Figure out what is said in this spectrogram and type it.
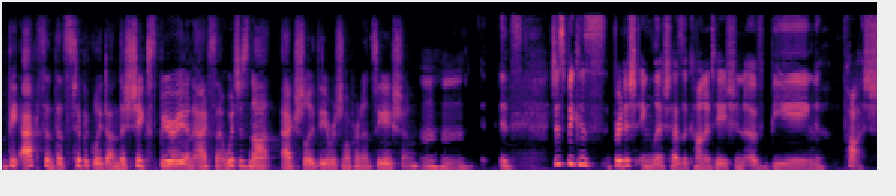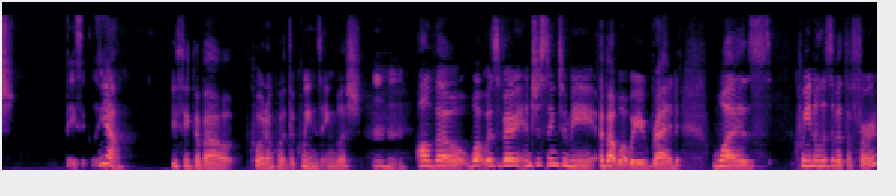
the accent that's typically done, the Shakespearean accent, which is not actually the original pronunciation. Mm-hmm. It's just because British English has a connotation of being posh, basically. Yeah. You think about quote unquote the Queen's English. Mm-hmm. Although, what was very interesting to me about what we read was Queen Elizabeth I.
